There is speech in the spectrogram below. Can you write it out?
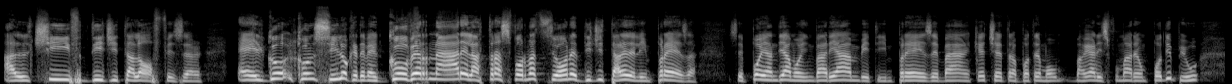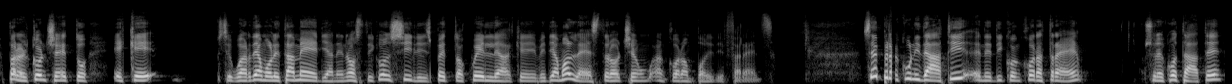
al Chief Digital Officer, è il, go- il consiglio che deve governare la trasformazione digitale dell'impresa. Se poi andiamo in vari ambiti, imprese, banche, eccetera, potremo magari sfumare un po' di più, però il concetto è che se guardiamo l'età media nei nostri consigli rispetto a quella che vediamo all'estero, c'è un, ancora un po' di differenza. Sempre alcuni dati, e ne dico ancora tre, sulle quotate,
